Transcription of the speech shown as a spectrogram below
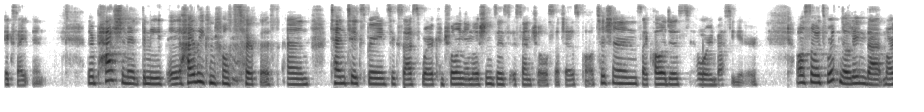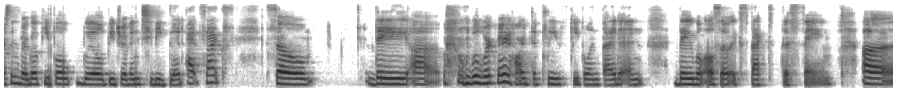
excitement. They're passionate beneath a highly controlled surface and tend to experience success where controlling emotions is essential, such as politician, psychologist, or investigator. Also, it's worth noting that Mars and Virgo people will be driven to be good at sex. So they uh, will work very hard to please people in bed and they will also expect the same. Uh,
